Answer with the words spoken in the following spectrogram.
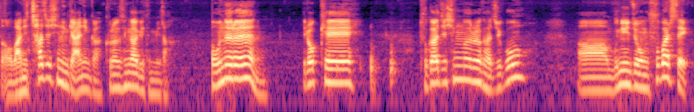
어, 많이 찾으시는 게 아닌가 그런 생각이 듭니다. 오늘은 이렇게 두 가지 식물을 가지고 어, 무늬종 후발색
